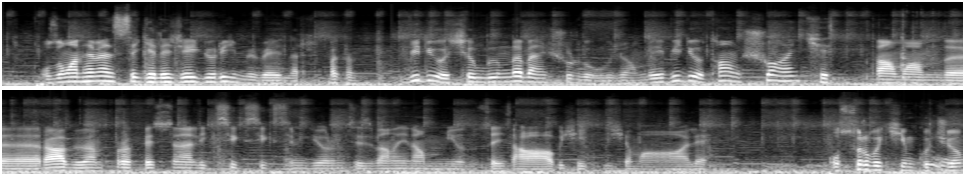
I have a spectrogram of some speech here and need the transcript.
o zaman hemen size geleceği göreyim mi beyler? Bakın video açıldığında ben şurada olacağım ve video tam şu an kes. Tamamdır abi ben profesyonel XXX'im diyorum siz bana inanmıyordunuz. Siz abi şekli şemale. Osur bakayım koçum.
